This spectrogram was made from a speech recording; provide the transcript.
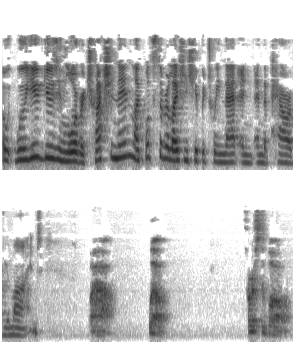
Oh, Were you using law of attraction then? Like, what's the relationship between that and, and the power of your mind? Wow. Well, first of all,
